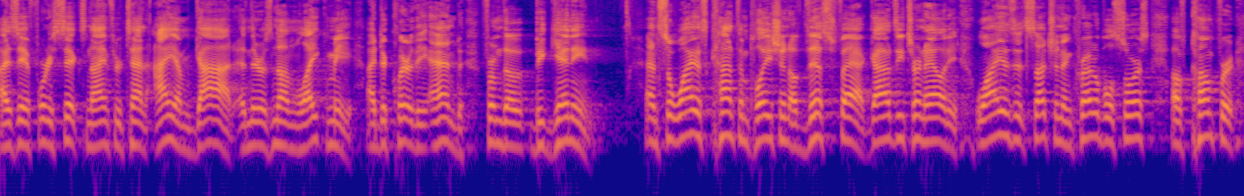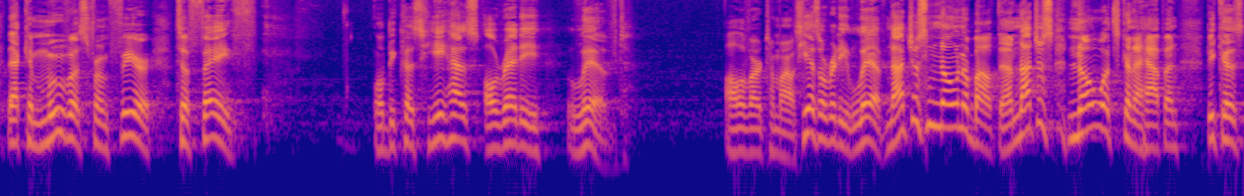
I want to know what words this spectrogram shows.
Isaiah 46, 9 through 10, I am God, and there is none like me. I declare the end from the beginning. And so, why is contemplation of this fact, God's eternality, why is it such an incredible source of comfort that can move us from fear to faith? Well, because He has already lived all of our tomorrows. He has already lived, not just known about them, not just know what's going to happen, because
